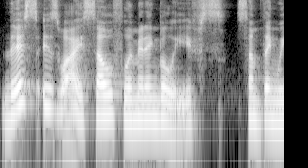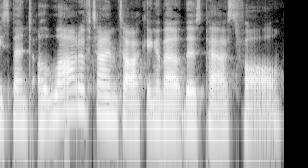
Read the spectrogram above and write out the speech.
This is why self limiting beliefs, something we spent a lot of time talking about this past fall,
